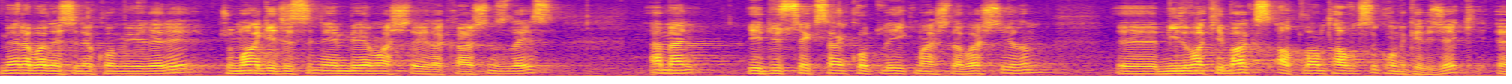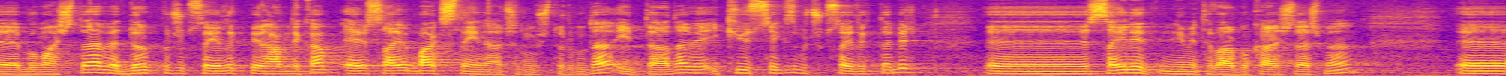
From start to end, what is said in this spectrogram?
Merhaba Nesine.com üyeleri. Cuma gecesinin NBA maçlarıyla karşınızdayız. Hemen 780 kodlu ilk maçla başlayalım. Ee, Milwaukee Bucks Atlanta Hawks'ı konuk edecek e, bu maçta ve 4.5 sayılık bir handikap ev sahibi Bucks'la yine açılmış durumda iddiada ve 208.5 sayılıkta bir e, sayı limiti var bu karşılaşmanın. E,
